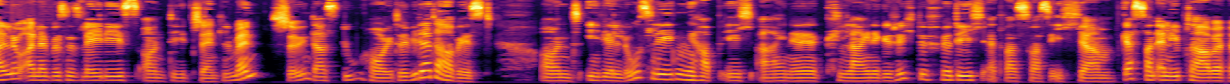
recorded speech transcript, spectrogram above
Hallo Online Business Ladies und die Gentlemen. Schön, dass du heute wieder da bist. Und ehe wir loslegen, habe ich eine kleine Geschichte für dich, etwas, was ich ähm, gestern erlebt habe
